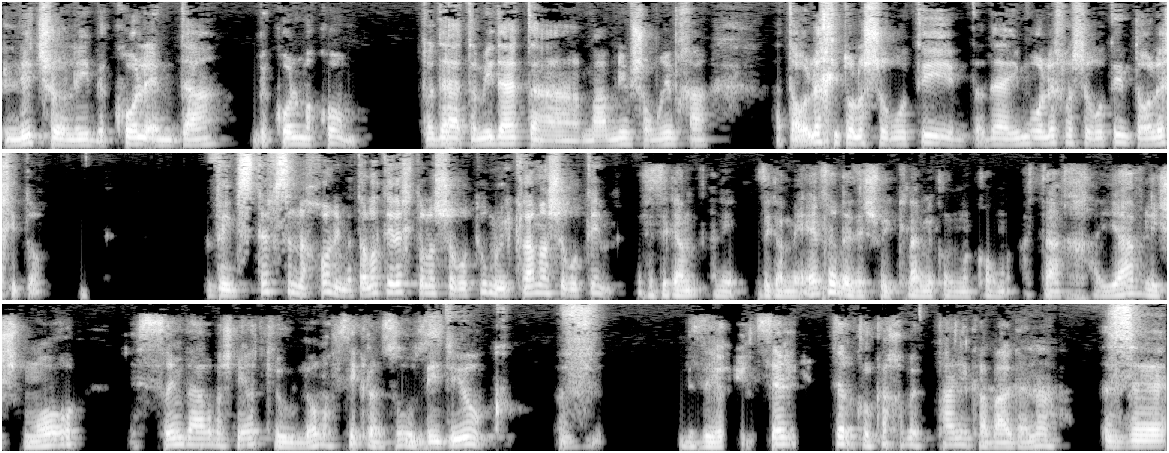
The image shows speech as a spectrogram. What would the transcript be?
ליטרלי בכל עמדה, בכל מקום. אתה יודע, תמיד היה את המאמנים שאומרים לך, אתה הולך איתו לשירותים, אתה יודע, אם הוא הולך לשירותים, אתה הולך איתו. ועם סטף זה נכון, אם אתה לא תלך איתו לשירותים, הוא יקלע מהשירותים. וזה גם, אני, זה גם מעבר לזה שהוא יקלע מכל מקום, אתה חייב לשמור 24 שניות כי הוא לא מפסיק לזוז. בדיוק. וזה יוצר, יוצר כל כך הרבה פאניקה בהגנה. זה,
